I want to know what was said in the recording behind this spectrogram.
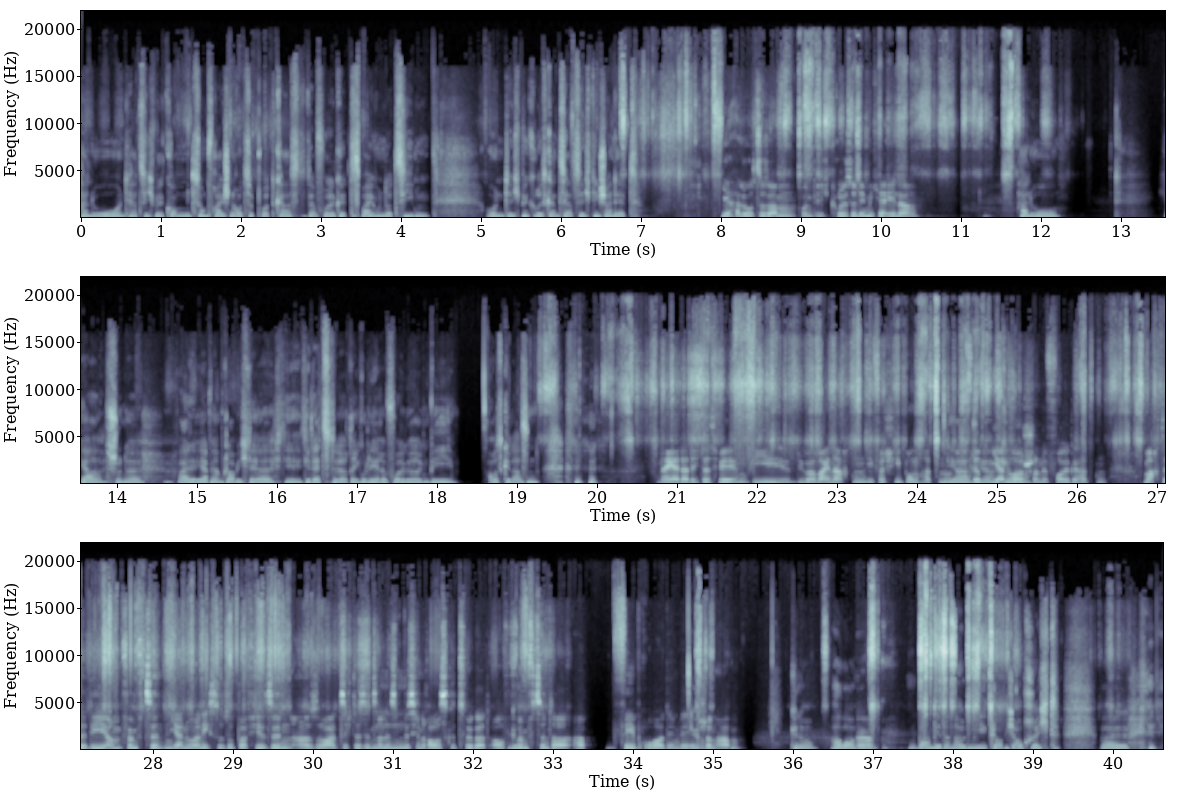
Hallo und herzlich willkommen zum Freischnauze-Podcast der Folge 207. Und ich begrüße ganz herzlich die Jeanette. Ja, hallo zusammen und ich grüße die Michaela. Hallo. Ja, schon eine Weile her. Wir haben, glaube ich, die, die letzte reguläre Folge irgendwie ausgelassen. Naja, dadurch, dass wir irgendwie über Weihnachten die Verschiebung hatten und ja, am 4. Ja, Januar genau. schon eine Folge hatten, machte die am 15. Januar nicht so super viel Sinn. Also hat sich das jetzt alles ein mhm. bisschen rausgezögert auf jo. 15. ab Februar, den wir jetzt ja. schon haben. Genau, aber war mir dann irgendwie, glaube ich, auch recht, weil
